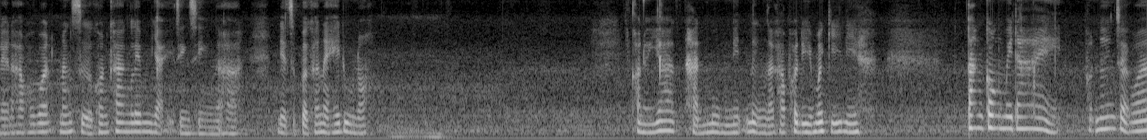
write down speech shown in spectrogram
เลยนะคะ เพราะว่าหนังสือค่อนข้างเล่มใหญ่จริง ๆนะคะ เดี๋ยวจะเปิดข้างในให้ดูเนาะขออนุญาตหันมุมนิดหนึ่งนะคะ พอดีเมื่อกี้นี้ ตั้งกล้องไม่ได้ เพราะเนื่องจากว่า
